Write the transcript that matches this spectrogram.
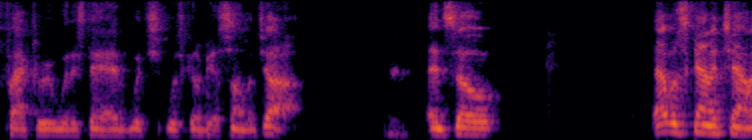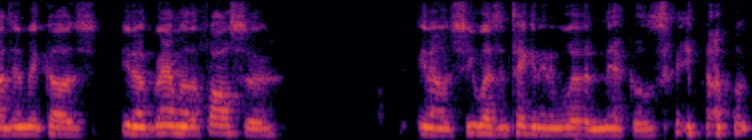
factory with his dad, which was going to be a summer job. And so that was kind of challenging because you know grandmother Foster, you know, she wasn't taking any wooden nickels. You know,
